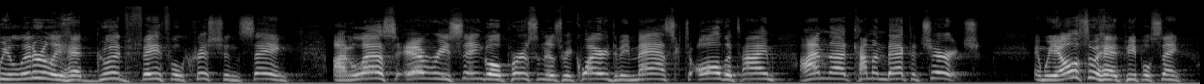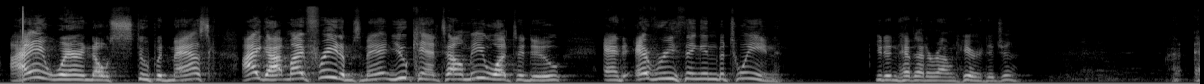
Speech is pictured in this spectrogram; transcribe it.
We literally had good, faithful Christians saying, unless every single person is required to be masked all the time, I'm not coming back to church. And we also had people saying, I ain't wearing no stupid mask. I got my freedoms, man. You can't tell me what to do, and everything in between. You didn't have that around here, did you?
